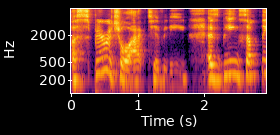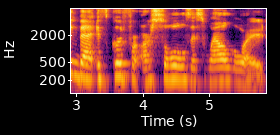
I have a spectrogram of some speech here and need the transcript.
a spiritual activity, as being something that is good for our souls as well, Lord.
